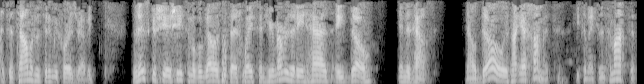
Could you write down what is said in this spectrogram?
It's a Talmud who's sitting before his Rabbi. The Nisker Shiashitza Magogelos and he remembers that he has a dough in his house. Now dough is not yet chametz. You can make it into matzah.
